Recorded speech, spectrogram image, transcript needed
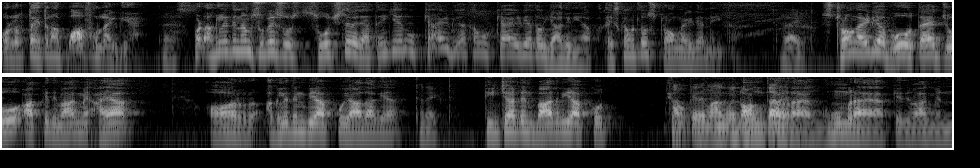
और लगता है इतना पावरफुल आइडिया है. बट अगले दिन हम सुबह सोच सोचते रह जाते हैं कि यार वो क्या आइडिया था वो क्या आइडिया था वो याद ही नहीं आ पाता। इसका मतलब स्ट्रॉन्ग आइडिया नहीं था। राइट स्ट्रॉन्ग आइडिया वो होता है जो आपके दिमाग में आया और अगले दिन भी आपको याद आ गया। करेक्ट तीन चार दिन बाद भी आपको आपके दिमाग में घूमता कर रहा है। घूम रहा है आपके दिमाग में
